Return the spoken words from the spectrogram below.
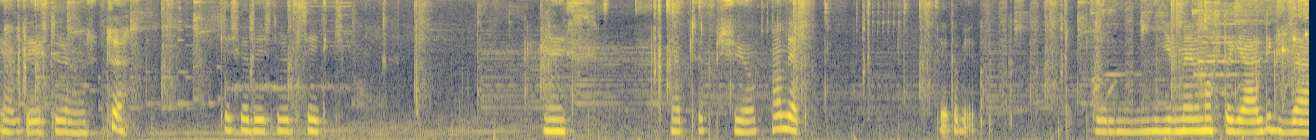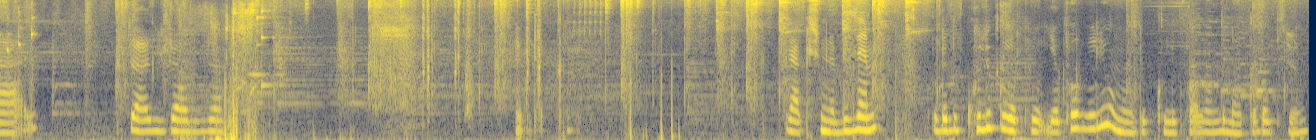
Yok değiştiremiyoruz. Tüh. Keşke değiştirebilseydik. Neyse. Yapacak bir şey yok. Ha bir dakika. Bir dakika bir dakika. Toplayalım hemen. 20 elmas da geldi. Güzel. Güzel güzel güzel. Bir dakika. Bir dakika şimdi bizim burada bir kulüp yapıyor, yapabiliyor muyduk kulüp falan? Bir dakika bakayım.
